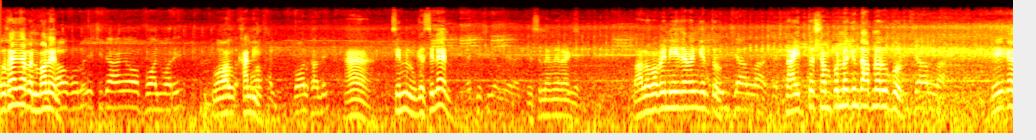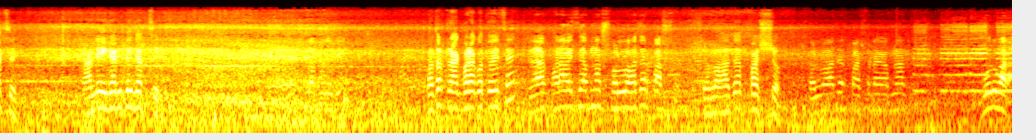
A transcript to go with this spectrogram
কোথায় যাবেন বলেন? বলমারি বোয়ালখালী বলখালি হ্যাঁ চিনুন গেছিলেন? গেছিলেন এর আগে। ভালোভাবে নিয়ে যাবেন কিন্তু। দায়িত্ব সম্পূর্ণ কিন্তু আপনার উপর। ঠিক আছে। তাহলে এই গাড়িতেই যাচ্ছে। বলে কত ট্রাক ভাড়া কত হয়েছে? ট্রাক ভাড়া হয়েছে আপনার ষোলো হাজার পাঁচশো। ষোলো হাজার পাঁচশো। ষোলো হাজার পাঁচশো টাকা আপনার গরু ভাড়া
